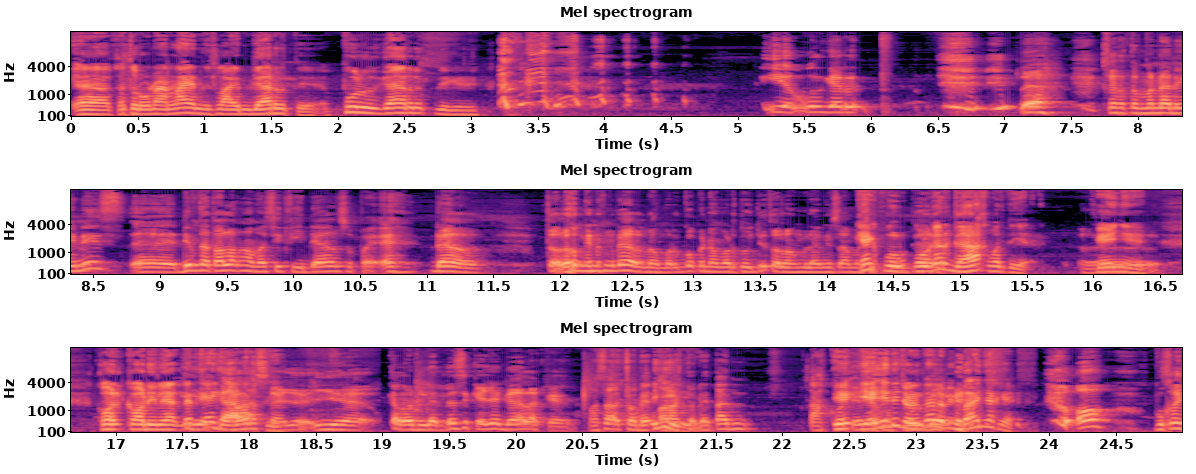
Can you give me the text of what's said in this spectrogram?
eh, keturunan lain selain Garut ya. Garut gitu. Iya vulgar. Nah, karena temenan ini eh, dia minta tolong sama si Fidel supaya eh Dal, tolongin dong Dal nomor gue ke nomor 7 tolong bilangin sama Kayak si Pul- Pulgar galak berarti ya. Kayaknya. Kalau kalau dilihat-lihat Iya kayak galak sih. kayaknya. Iya. Kalau dilihatnya sih kayaknya galak ya. Masa codet Iya. orang codetan takut Ya, ya jadi contohnya Pulgar. lebih banyak ya. Oh, bukan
